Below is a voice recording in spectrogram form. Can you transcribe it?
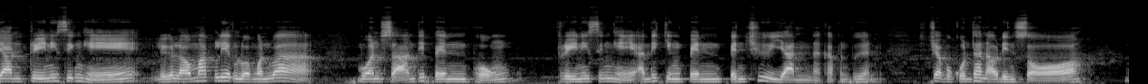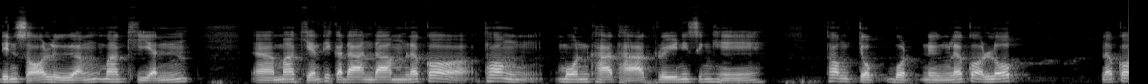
ยันตรีนิสิงเห หรือเรามักเรียกรวมกันว่า มวลสารที่เป็นผงตรีนิสิงเห อันที่จริงเป็นเป็นชื่อยันนะครับเพื่อนๆเจ้าพระคุณท่านเอาดินสอ ดินสอเหลืองมาเขียนอ่ามาเขียนที่กระดานดำแล้วก็ท่องมนคาถาตรีนิสิงเห ท่องจบบทหนึ่งแล้วก็ลบ แล้วก็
